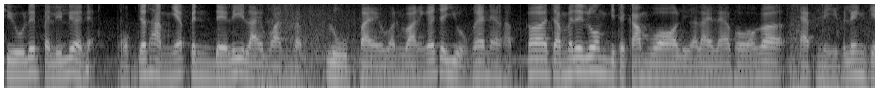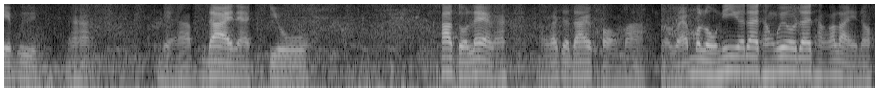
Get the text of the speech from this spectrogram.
ชิวๆเล่นไปเรื่อยๆเนี่ยผมจะทำเงี้ยเป็นเดลี่รายวันแบบลูปไปวันๆก็จะอยู่แค่นี้ครับก็จะไม่ได้ร่วมกิจกรรมวอลหรืออะไรแล้ว เพราะว่าก็แอบหนีไปเล่นเกมอื่นนะฮะเนี่ยครับได้เนี่ยคิวค่าตัวแรกนะเราก็จะได้ของมาเดี๋ยวแวะมาลงนี่ก็ได้ทั้งเวลได้ทั้งอะไรเนาะ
